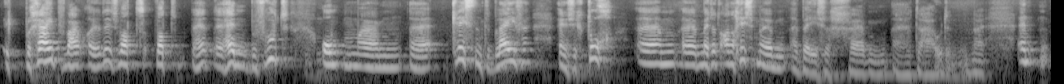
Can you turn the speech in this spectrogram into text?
ik begrijp waar, het is wat, wat hen bevroedt om um, uh, christen te blijven en zich toch uh, met het anarchisme bezig te houden. en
